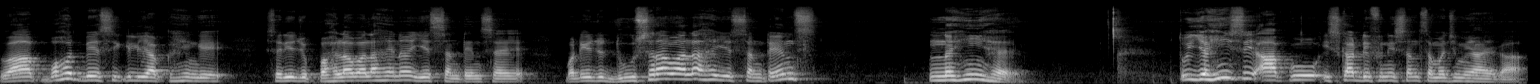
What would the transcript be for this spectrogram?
तो आप बहुत बेसिकली आप कहेंगे, सर, ये जो पहला वाला है ना, ये सेंटेंस है बट ये जो दूसरा वाला है, ये सेंटेंस नहीं है। तो यहीं से आपको इसका डेफिनेशन समझ में आएगा।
